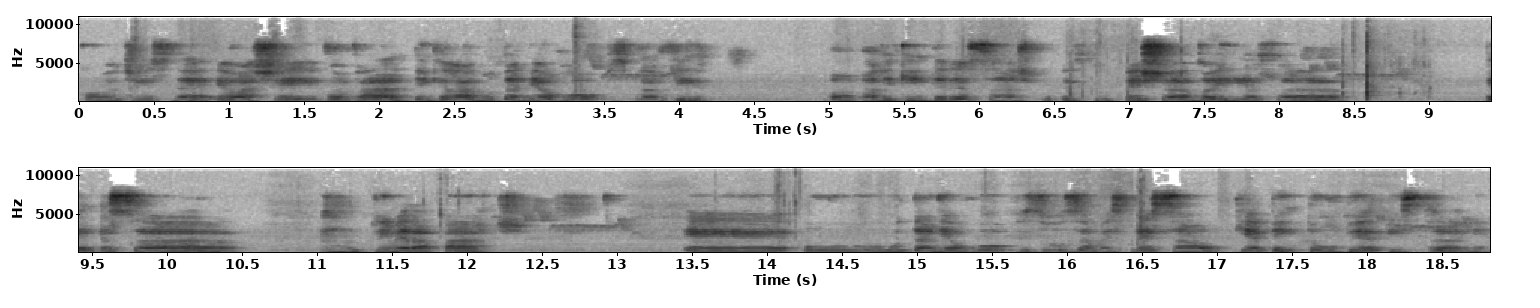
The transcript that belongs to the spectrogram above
como eu disse, né, eu achei, vou lá, tem que ir lá no Daniel Ropes para ver. Olha que interessante, professor, fechando aí essa, essa primeira parte. É, o Daniel Ropes usa uma expressão que é bem dúbia e estranha,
